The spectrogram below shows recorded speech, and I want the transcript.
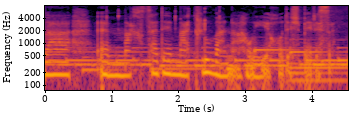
و مقصد مطلوب و نهایی خودش برسه.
